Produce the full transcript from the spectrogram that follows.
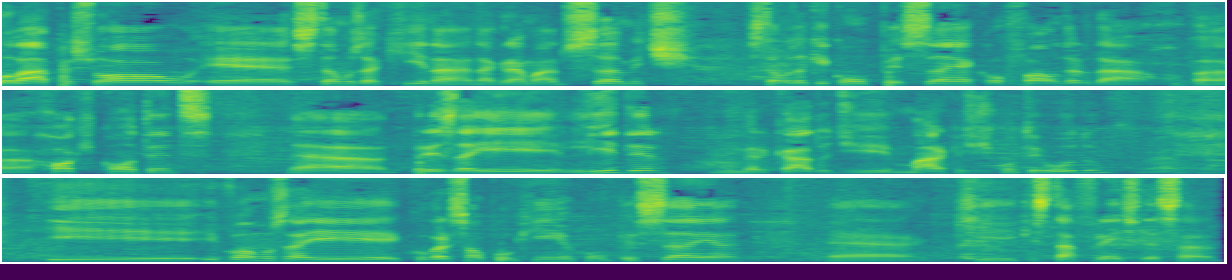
Olá pessoal, é, estamos aqui na, na, Gramado Summit, estamos aqui com o Peçanha, co-founder da uh, Rock Content, né, empresa aí líder no mercado de marketing de conteúdo e, e, vamos aí conversar um pouquinho com o Peçanha, é, que, que, está à frente dessa,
